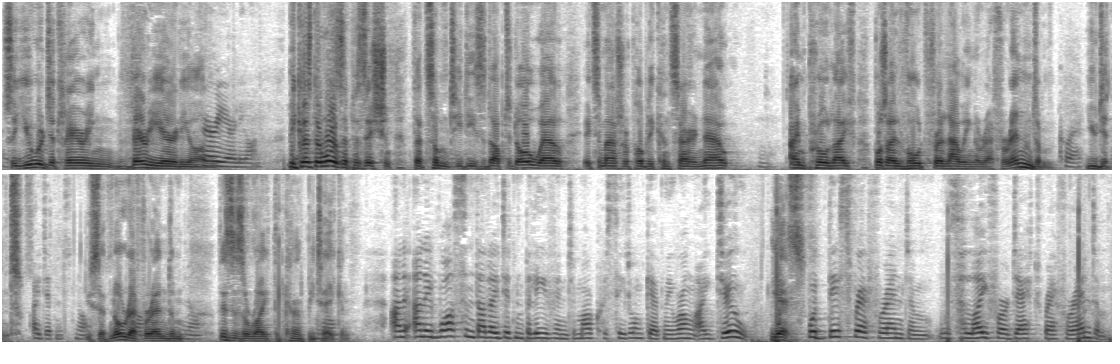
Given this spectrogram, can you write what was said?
So did. you were declaring very early on. very early on. Because there was a position that some TDs adopted. Oh well, it's a matter of public concern now. I'm pro-life, but I'll vote for allowing a referendum. Correct. You didn't. I didn't know. You said no, referendum. No. This is a right that can't be taken. And, and it wasn't that I didn't believe in democracy, don't get me wrong, I do. Yes. But this referendum was a life or death referendum.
